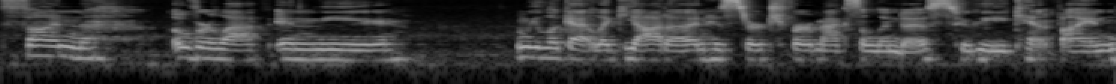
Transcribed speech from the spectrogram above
fun overlap in the we look at like Yada and his search for Max and Lindis, who he can't find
